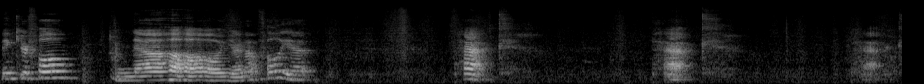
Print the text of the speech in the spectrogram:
Think you're full? No, you're not full yet. Pack. Pack. Pack.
